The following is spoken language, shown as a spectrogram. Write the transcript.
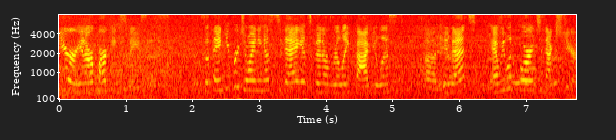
here in our parking spaces. So thank you for joining us today. It's been a really fabulous uh, event, and we look forward to next year.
